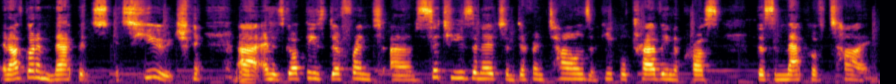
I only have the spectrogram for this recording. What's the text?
and I've got a map. It's it's huge, yeah. uh, and it's got these different um, cities in it and different towns and people traveling across this map of time.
